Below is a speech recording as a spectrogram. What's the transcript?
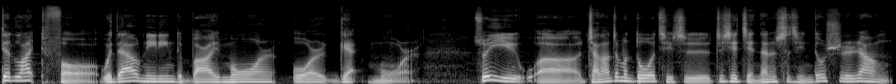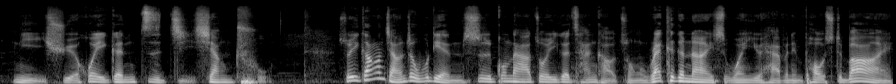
delightful without needing to buy more or get more。所以，呃，讲到这么多，其实这些简单的事情都是让你学会跟自己相处。所以，刚刚讲的这五点是供大家做一个参考。从 recognize when you have an impulse to buy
